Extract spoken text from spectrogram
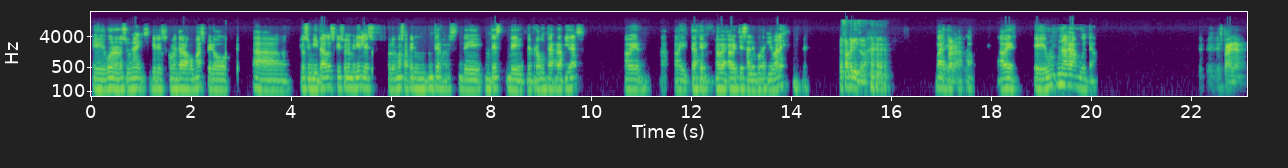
eh, bueno, no sé, Unai, si quieres comentar algo más, pero a los invitados que suelen venir les solemos hacer un, test, de, test de, preguntas rápidas. A ver, a, ver, qué sale por aquí, ¿vale? Es facilito. Vale, a, ver, eh, una gran vuelta. España.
